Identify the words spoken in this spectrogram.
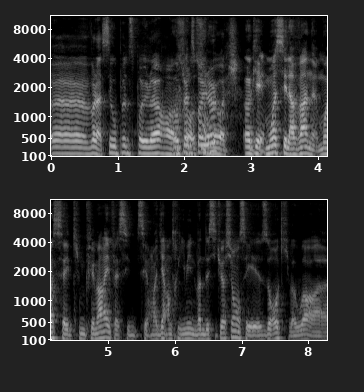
euh, voilà, c'est open spoiler. euh, Open sur, spoiler sur Baywatch. Ok, Ok. moi c'est la vanne, moi c'est qui me fait marrer. Enfin, c'est, c'est, on va dire entre guillemets une vanne de situation. C'est Zoro qui va voir, euh,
